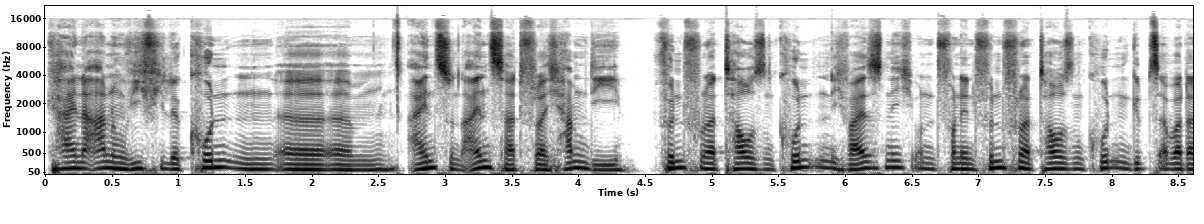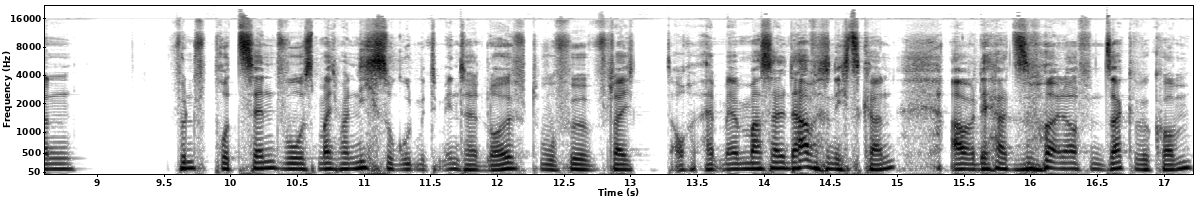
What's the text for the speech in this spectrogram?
keine Ahnung, wie viele Kunden äh, ähm, 1 und 1 hat. Vielleicht haben die 500.000 Kunden, ich weiß es nicht. Und von den 500.000 Kunden gibt es aber dann 5%, wo es manchmal nicht so gut mit dem Internet läuft, wofür vielleicht auch halt Marcel Davis nichts kann. Aber der hat so einen auf den Sack bekommen,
